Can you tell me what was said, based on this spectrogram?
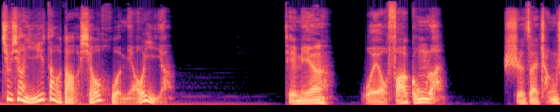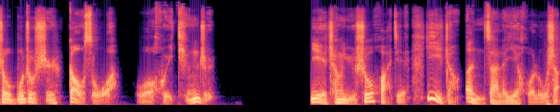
就像一道道小火苗一样。天明，我要发功了，实在承受不住时，告诉我，我会停止。叶成宇说话间，一掌摁在了夜火炉上，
